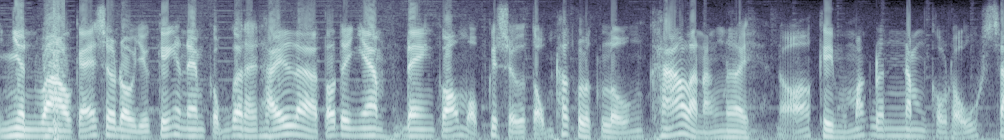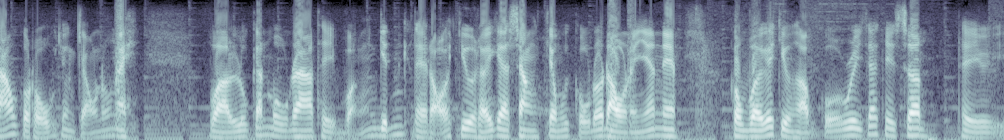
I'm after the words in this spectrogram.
nhìn vào cái sơ đồ dự kiến anh em cũng có thể thấy là Tottenham đang có một cái sự tổn thất lực lượng khá là nặng nề. Đó khi mà mất đến 5 cầu thủ 6 cầu thủ trong trận đấu này. Và Lucas Moura thì vẫn dính cái thẻ đỏ chưa thể ra sân trong cái cuộc đối đầu này nhé anh em. Còn về cái trường hợp của Richarlison thì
